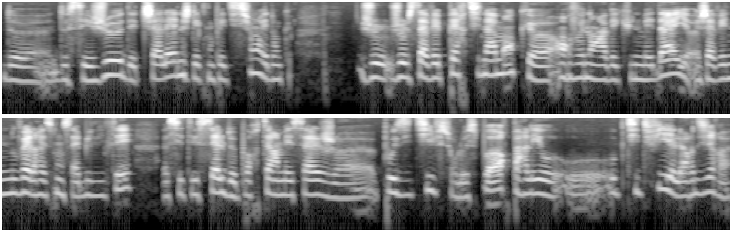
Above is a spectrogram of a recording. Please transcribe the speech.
de, de, ces jeux, des challenges, des compétitions. Et donc, je, le savais pertinemment qu'en revenant avec une médaille, j'avais une nouvelle responsabilité. C'était celle de porter un message euh, positif sur le sport, parler aux, petites filles et leur dire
